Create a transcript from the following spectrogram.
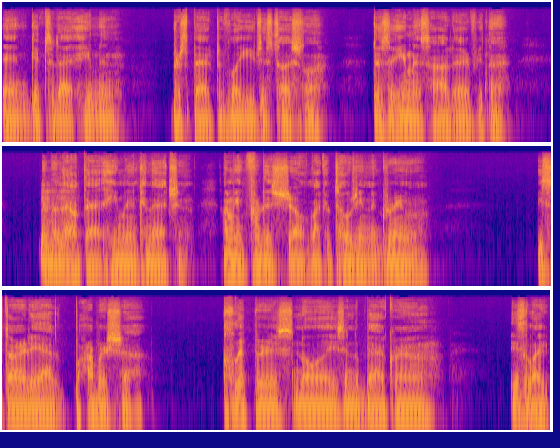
and get to that human perspective, like you just touched on. There's a human side to everything. Mm-hmm. Without that human connection, I mean, for this show, like I told you in the green room, we started at a barber shop, clippers, noise in the background. It's like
